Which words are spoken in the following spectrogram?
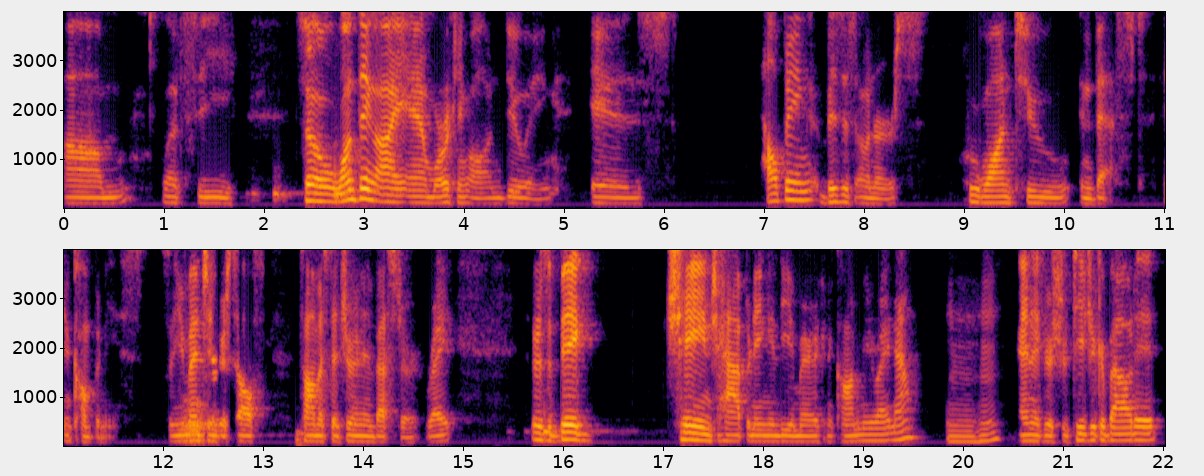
Um, let's see. So one thing I am working on doing is helping business owners who want to invest in companies. So you Oh. mentioned yourself, Thomas, that you're an investor, right? There's a big change happening in the American economy right now. Mm-hmm. And if you're strategic about it,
